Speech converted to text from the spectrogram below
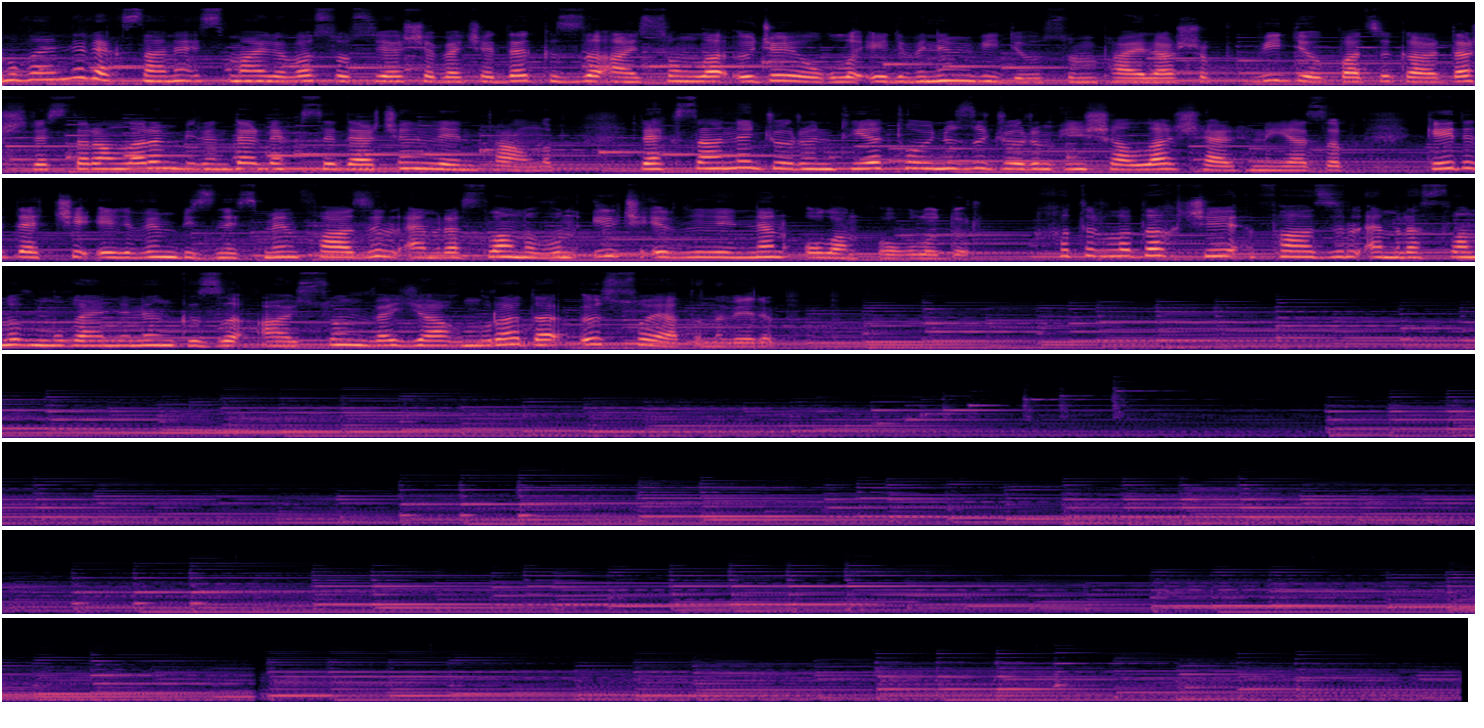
Müğənni Rəqsanə İsmailova sosial şəbəkədə qızı Aysunla öcək oğlu Elvinin videosunu paylaşıb. Video bacı qardaş restoranların birində rəqs edərkən lent alınıb. Rəqsanə görüntüyə toyunuzu görüm inşallah şərhini yazıb. Qeyd edək ki, Elvin biznesmen Fazil Əmrəslanovun ilk evliliyindən olan oğludur. Xatırladaq ki, Fazil Əmraslanov müğənninin qızı Aysun və Yağmura da öz soyadını verib.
